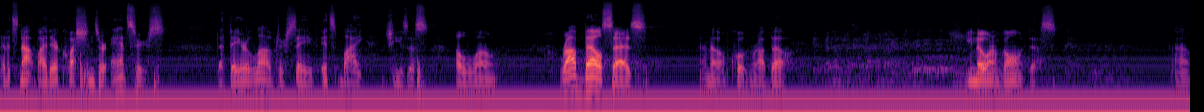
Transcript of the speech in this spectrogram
that it's not by their questions or answers that they are loved or saved. It's by Jesus alone. Rob Bell says, I know I'm quoting Rob Bell. you know where I'm going with this. Um,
